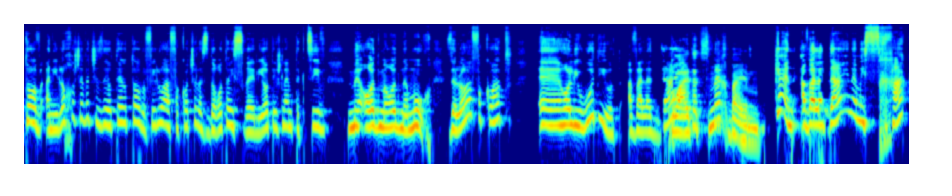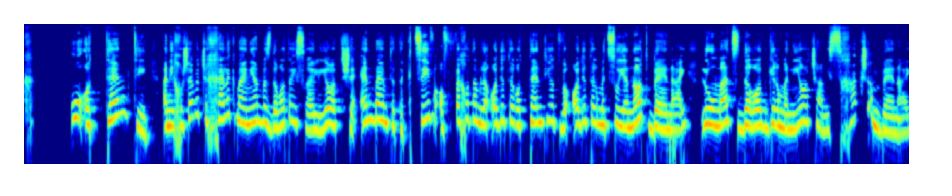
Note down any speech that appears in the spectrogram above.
טוב. אני לא חושבת שזה יותר טוב, אפילו ההפקות של הסדרות הישראליות, יש להן תקציב מאוד מאוד נמוך. זה לא הפקות אה, הוליוודיות, אבל עדיין... רואה את עצמך בהם. כן, אבל עדיין המשחק הוא אותנטי. אני חושבת שחלק מהעניין בסדרות הישראליות, שאין בהן את התקציב, הופך אותן לעוד יותר אותנטיות ועוד יותר מצוינות בעיניי, לעומת סדרות גרמניות, שהמשחק שם בעיניי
